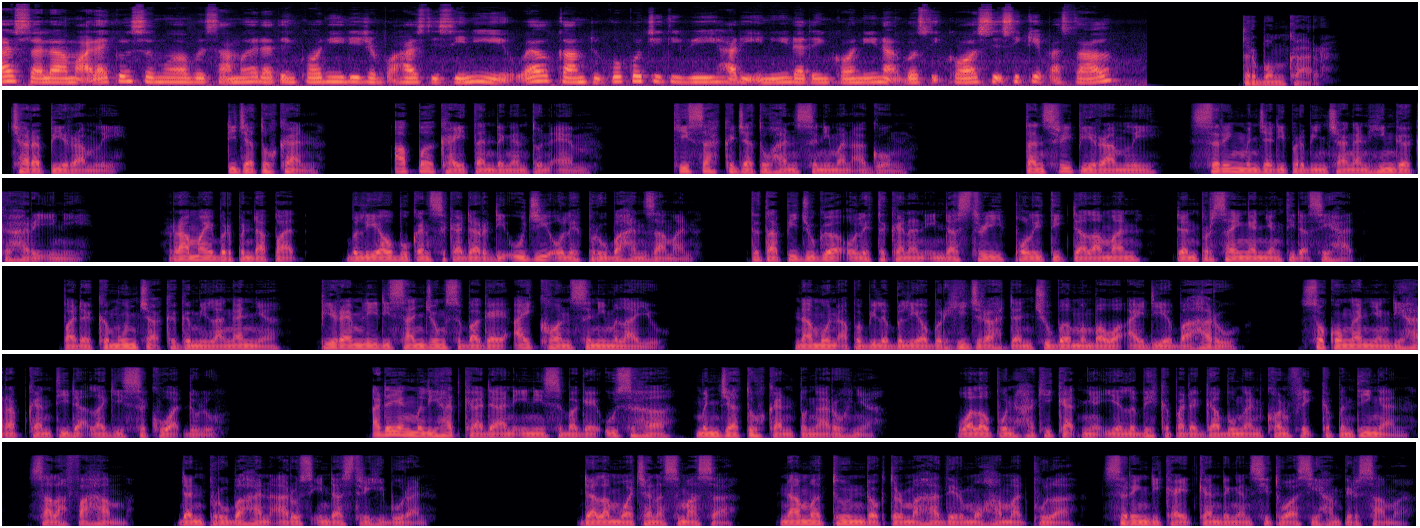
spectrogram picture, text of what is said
Assalamualaikum semua bersama Datin Koni di Jemput Khas di sini. Welcome to Koko TV. Hari ini Datin Koni nak gosip-gosip sikit pasal Terbongkar. Cara P. Ramli. Dijatuhkan. Apa kaitan dengan Tun M? Kisah kejatuhan seniman agung. Tan Sri P. Ramli sering menjadi perbincangan hingga ke hari ini. Ramai berpendapat beliau bukan sekadar diuji oleh perubahan zaman, tetapi juga oleh tekanan industri, politik dalaman dan persaingan yang tidak sihat. Pada kemuncak kegemilangannya, P. Ramlee disanjung sebagai ikon seni Melayu. Namun apabila beliau berhijrah dan cuba membawa idea baharu, sokongan yang diharapkan tidak lagi sekuat dulu. Ada yang melihat keadaan ini sebagai usaha menjatuhkan pengaruhnya. Walaupun hakikatnya ia lebih kepada gabungan konflik kepentingan, salah faham, dan perubahan arus industri hiburan. Dalam wacana semasa, Nama Tun Dr. Mahathir Mohamad pula sering dikaitkan dengan situasi hampir sama.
